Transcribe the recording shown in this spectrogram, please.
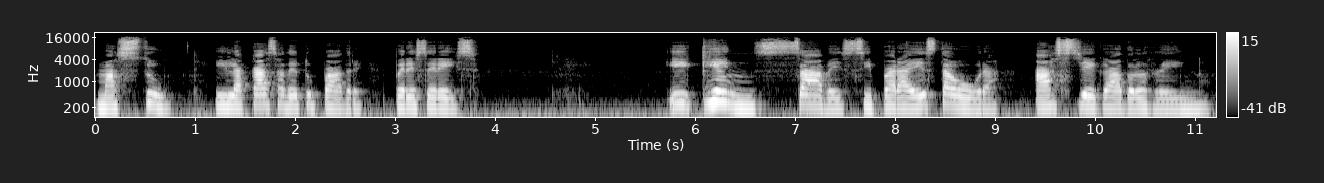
mas tú y la casa de tu padre pereceréis. ¿Y quién sabe si para esta hora has llegado al reino?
